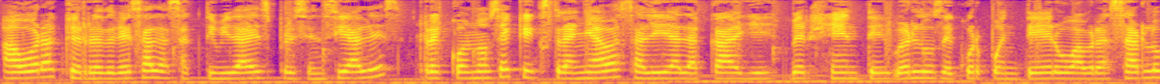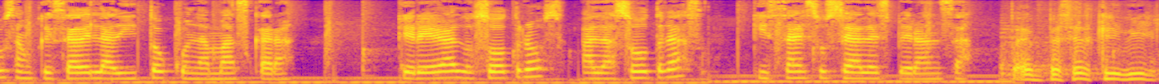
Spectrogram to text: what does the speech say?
Ahora que regresa a las actividades presenciales, reconoce que extrañaba salir a la calle, ver gente, verlos de cuerpo entero, abrazarlos aunque sea de ladito con la máscara. Querer a los otros, a las otras, quizá eso sea la esperanza. Empecé a escribir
